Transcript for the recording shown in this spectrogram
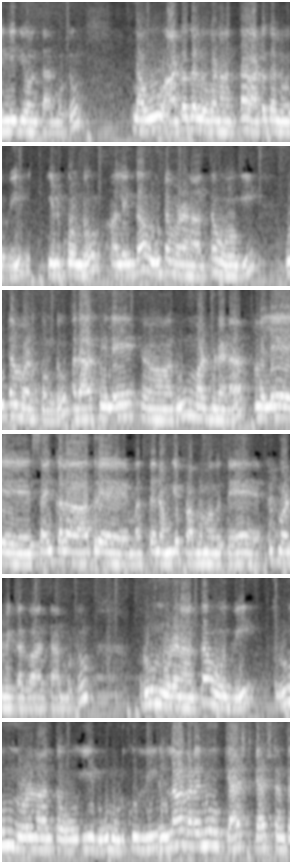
ಎಲ್ಲಿದೆಯೋ ಅಂತ ಅಂದ್ಬಿಟ್ಟು ನಾವು ಆಟೋದಲ್ಲಿ ಹೋಗೋಣ ಅಂತ ಆಟೋದಲ್ಲಿ ಹೋದ್ವಿ. ಇಳ್ಕೊಂಡು ಅಲ್ಲಿಂದ ಊಟ ಮಾಡೋಣ ಅಂತ ಹೋಗಿ ಊಟ ಮಾಡಿಕೊಂಡು ಅದಾದ್ಮೇಲೆ ರೂಮ್ ಮಾಡ್ಬಿಡೋಣ. ಆಮೇಲೆ ಸಾಯಂಕಾಲ ಆದ್ರೆ ಮತ್ತೆ ನಮಗೆ ಪ್ರಾಬ್ಲಮ್ ಆಗುತ್ತೆ. ಹೆಲ್ಪ್ ಮಾಡಬೇಕಲ್ವಾ ಅಂತ ಅಂದ್ಬಿಟ್ಟು ರೂಮ್ ನೋಡೋಣ ಅಂತ ಹೋದ್ವಿ. ರೂಮ್ ನೋಡೋಣ ಅಂತ ಹೋಗಿ ರೂಮ್ ಹುಡುಕಿದ್ವಿ. ಎಲ್ಲಾ ಕಡೆನೂ ಕ್ಯಾಸ್ಟ್ ಕ್ಯಾಸ್ಟ್ ಅಂತ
